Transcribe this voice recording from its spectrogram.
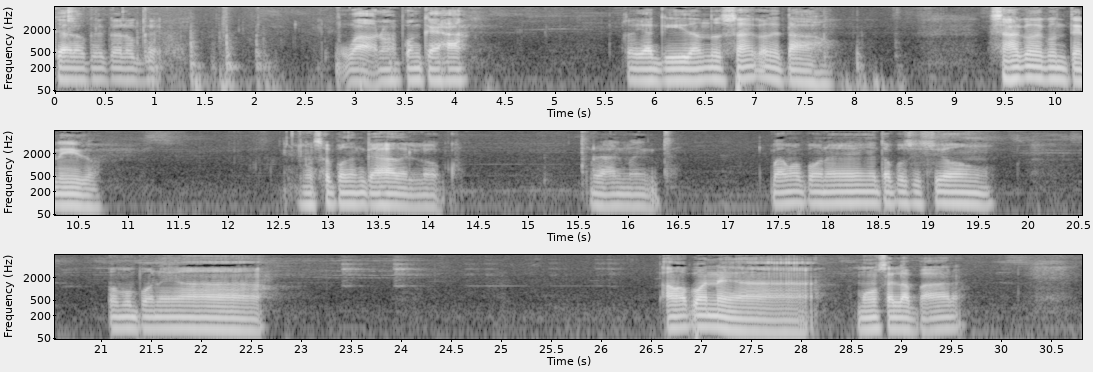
¿Qué lo que, qué lo que? Wow, no me pueden quejar. Estoy aquí dando saco de tajo. Saco de contenido. No se pueden quejar del loco. Realmente. Vamos a poner en esta posición. Vamos a poner a. Vamos a poner a. Monza La Para.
